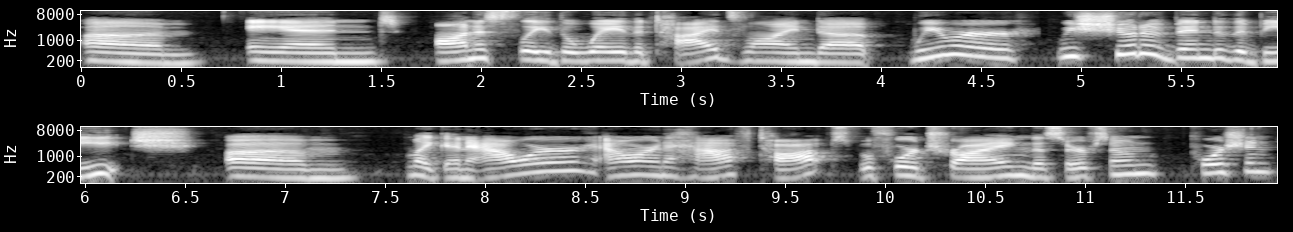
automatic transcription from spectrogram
Um, and honestly, the way the tides lined up, we were we should have been to the beach um, like an hour, hour and a half tops before trying the surf zone portion.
